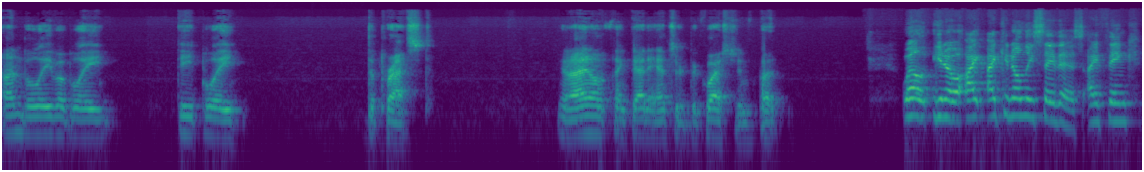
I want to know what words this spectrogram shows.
unbelievably deeply depressed. And I don't think that answered the question, but well, you know, I, I can only say this. I think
